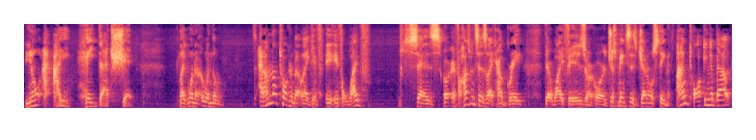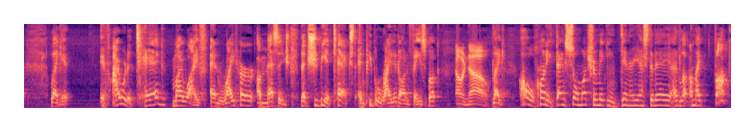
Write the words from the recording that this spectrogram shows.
You know, I, I hate that shit. Like when when the and I'm not talking about like if if a wife says or if a husband says like how great their wife is or or just makes this general statement. I'm talking about like if, if I were to tag my wife and write her a message that should be a text and people write it on Facebook oh no. like, "Oh, honey, thanks so much for making dinner yesterday. I'd love." I'm like, "Fuck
